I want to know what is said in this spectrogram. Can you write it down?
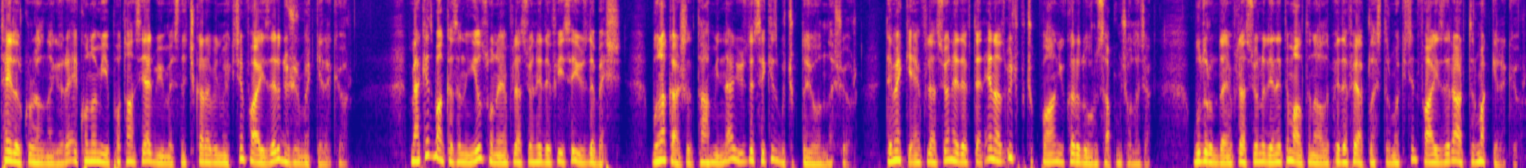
Taylor kuralına göre ekonomiyi potansiyel büyümesine çıkarabilmek için faizleri düşürmek gerekiyor. Merkez Bankası'nın yıl sonu enflasyon hedefi ise %5. Buna karşılık tahminler %8,5'da yoğunlaşıyor. Demek ki enflasyon hedeften en az 3,5 puan yukarı doğru sapmış olacak. Bu durumda enflasyonu denetim altına alıp hedefe yaklaştırmak için faizleri arttırmak gerekiyor.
